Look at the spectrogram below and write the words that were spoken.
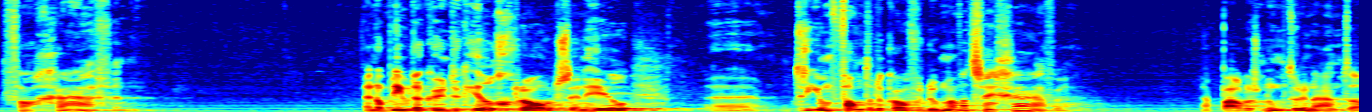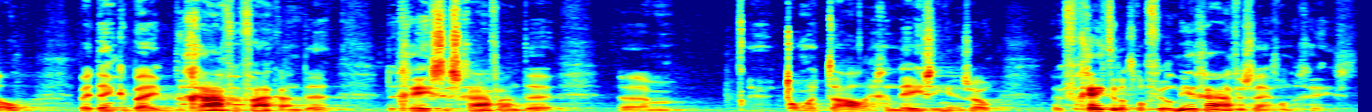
van gaven? En opnieuw, daar kun je natuurlijk heel groot en heel triomfantelijk over doen. Maar wat zijn gaven? Nou, Paulus noemt er een aantal. Wij denken bij de gaven vaak aan de, de geestesgaven, aan de um, tongentaal en genezingen en zo. We vergeten dat er nog veel meer gaven zijn van de geest.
